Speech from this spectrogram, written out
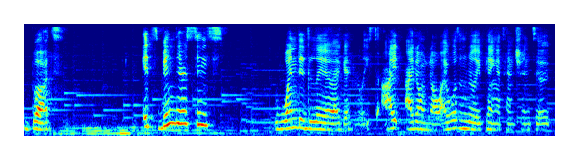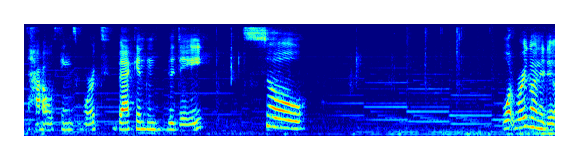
But it's been there since when did Leo get released? I I don't know. I wasn't really paying attention to how things worked back in the day. So what we're going to do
